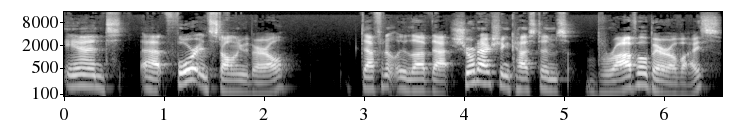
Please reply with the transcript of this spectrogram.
and uh, for installing the barrel, definitely love that. Short Action Customs Bravo Barrel Vise.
